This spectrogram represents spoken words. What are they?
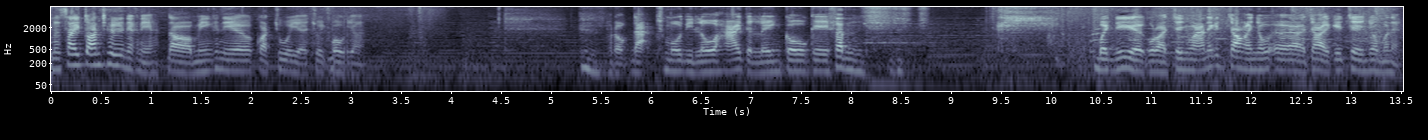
មិនសូវតន់ឈឺអ្នកគ្នាដល់មានគ្នាគាត់ជួយជួយបោកអញ្ចឹងរកដាក់ឈ្មោះឌីឡូហើយទៅលេងគោគេសិនបិញនេះគាត់ចេញមកនេះគេចង់ឲ្យខ្ញុំចង់ឲ្យគេជេរខ្ញុំហ្នឹង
